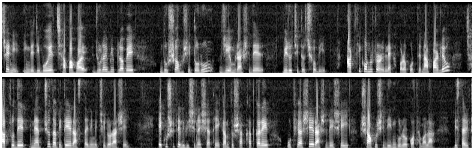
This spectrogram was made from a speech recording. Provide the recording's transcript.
শ্রেণির ইংরেজি বইয়ে ছাপা হয় জুলাই বিপ্লবে দুঃসাহসী তরুণ জি এম রাশিদের বিরচিত ছবি। আর্থিক অনটনে লেখাপড়া করতে না পারলেও ছাত্রদের ন্যায্য দাবিতে রাস্তায় নেমেছিল রাশেদ। একুশে টেলিভিশনের সাথে একান্ত সাক্ষাৎকারে উঠে আসে রাশেদের সেই সাহসী দিনগুলোর কথামালা। বিস্তারিত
